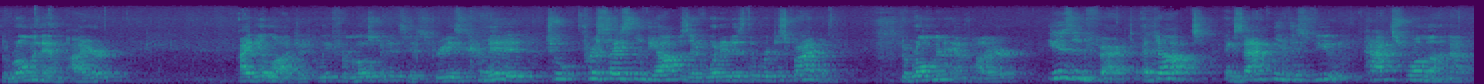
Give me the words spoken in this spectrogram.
the Roman Empire, ideologically, for most of its history, is committed to precisely the opposite of what it is that we're describing. The Roman Empire is, in fact, adopts exactly this view, Pax Romana.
